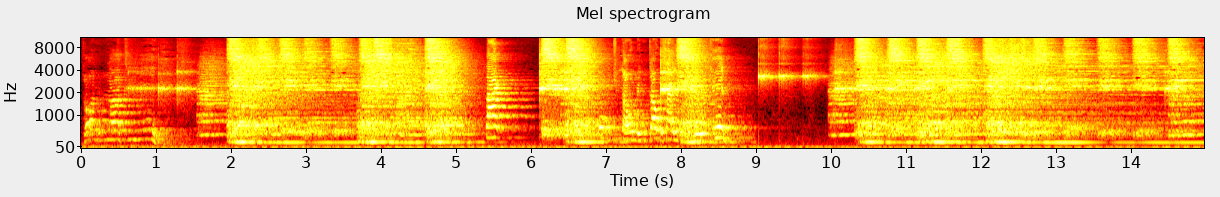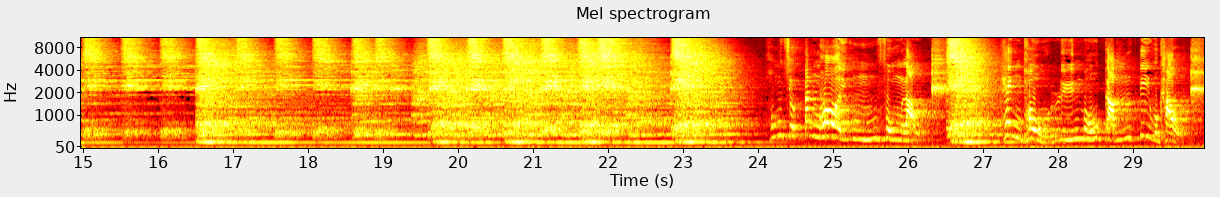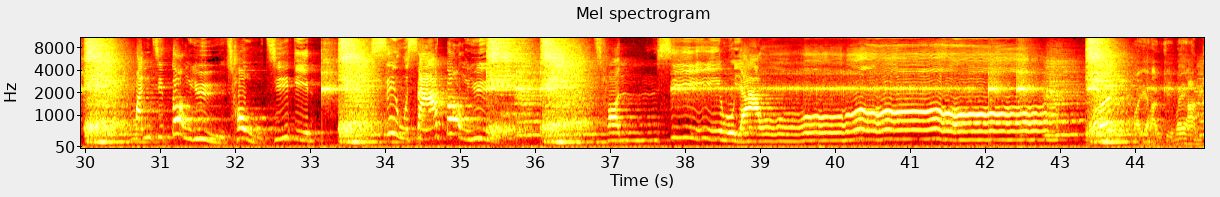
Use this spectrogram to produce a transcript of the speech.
错。在阿子，得，公主有命，周世朝见。乱舞敢雕求，敏捷当如曹子健，潇洒当如秦逍遥。喂，喂行住，喂行住。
